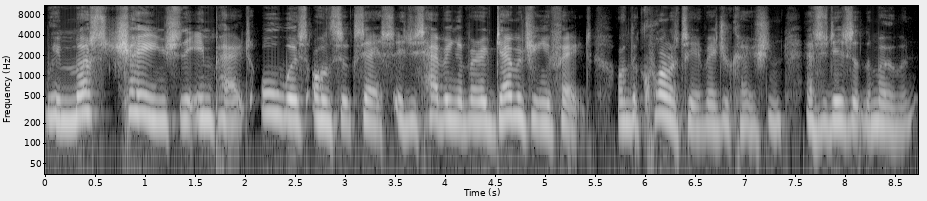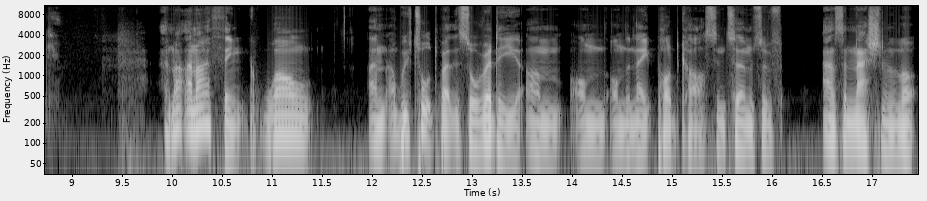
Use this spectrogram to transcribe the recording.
we must change the impact always on success. It is having a very damaging effect on the quality of education as it is at the moment. And I, and I think while and we've talked about this already um, on on the NAPE podcast in terms of as a national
